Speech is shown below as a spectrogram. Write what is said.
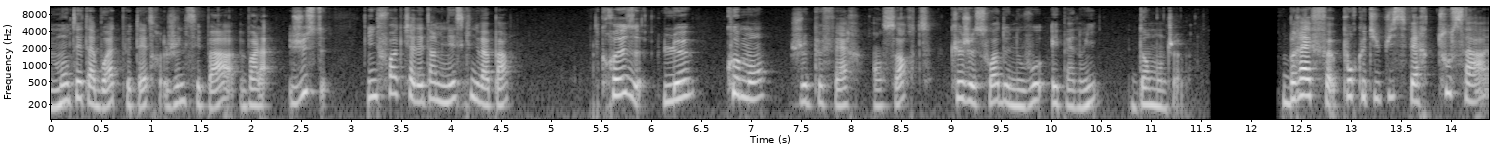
monter ta boîte peut-être, je ne sais pas. Voilà, juste une fois que tu as déterminé ce qui ne va pas, creuse le comment je peux faire en sorte que je sois de nouveau épanouie dans mon job. Bref, pour que tu puisses faire tout ça,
